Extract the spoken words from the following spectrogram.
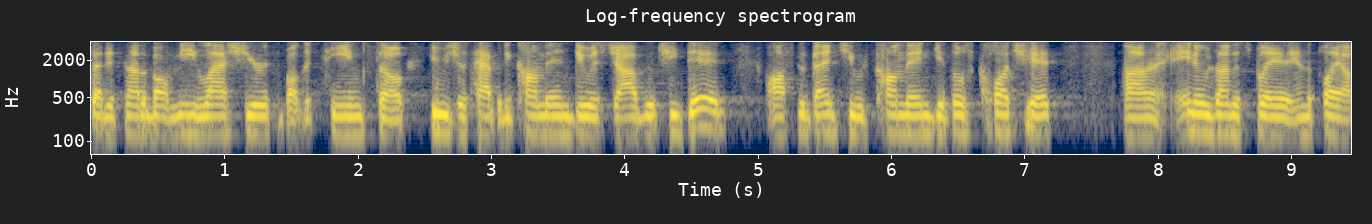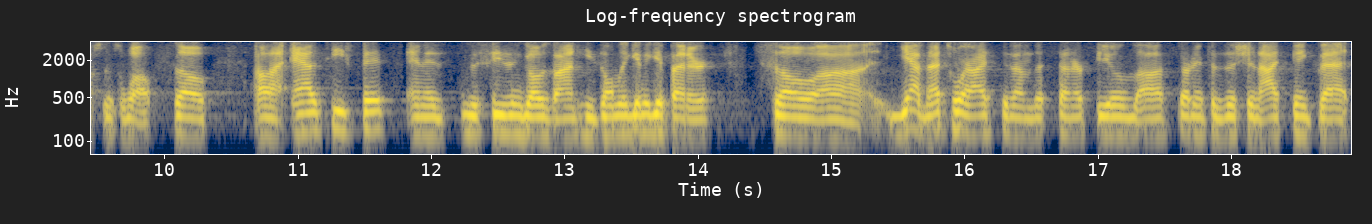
said it's not about me last year; it's about the team. So he was just happy to come in, do his job, which he did. Off the bench, he would come in, get those clutch hits, uh, and it was on display in the playoffs as well. So uh, as he fits and as the season goes on, he's only going to get better. So uh, yeah, that's where I sit on the center field uh, starting position. I think that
